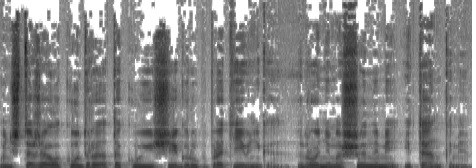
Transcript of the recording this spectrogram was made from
уничтожала контратакующие группы противника с бронемашинами и танками.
